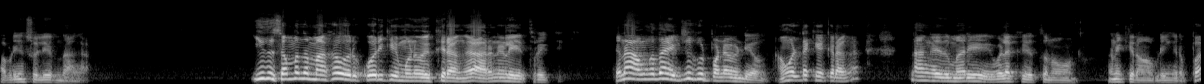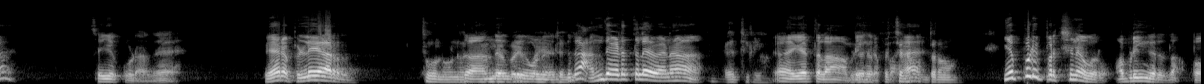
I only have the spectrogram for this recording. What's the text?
அப்படின்னு சொல்லியிருந்தாங்க. இது சம்பந்தமாக ஒரு கோரிக்கை மனு வைக்கிறாங்க அறநிலையத்துறைக்கு. ஏன்னா அவங்க தான் எக்ஸிக்யூட் பண்ண வேண்டியவங்க. அவங்கள்ட்ட கேட்குறாங்க நாங்கள் இது மாதிரி விளக்கு ஏற்றணும் நினைக்கிறோம் அப்படிங்கிறப்ப செய்யக்கூடாது. வேற பிள்ளையார் அந்த இது ஒன்று இருக்குது. அந்த இடத்துல வேணா பிரச்சனை வந்துரும். எப்படி பிரச்சனை வரும் அப்படிங்கிறது தான். இப்போ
